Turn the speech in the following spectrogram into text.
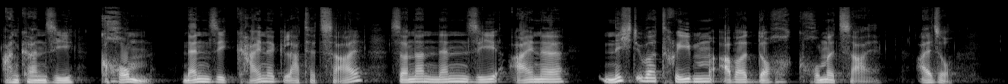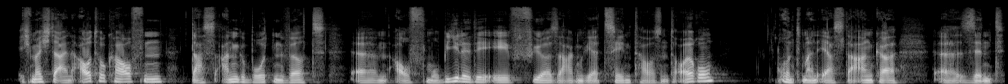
ankern Sie krumm. Nennen Sie keine glatte Zahl, sondern nennen Sie eine nicht übertrieben, aber doch krumme Zahl. Also ich möchte ein Auto kaufen, das angeboten wird ähm, auf mobile.de für, sagen wir, 10.000 Euro. Und mein erster Anker äh, sind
